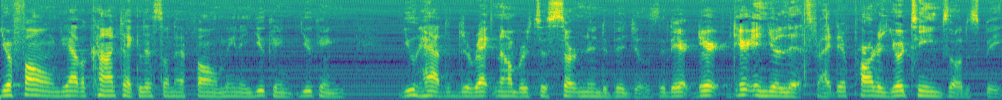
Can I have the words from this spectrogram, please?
your phone, you have a contact list on that phone, meaning you can you can you have the direct numbers to certain individuals. They're they're they're in your list, right? They're part of your team, so to speak.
